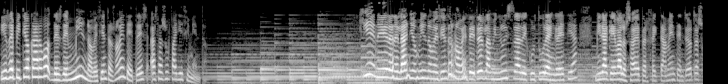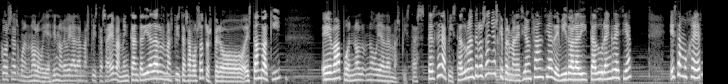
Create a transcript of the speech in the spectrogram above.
y repitió cargo desde 1993 hasta su fallecimiento. ¿Quién era en el año 1993 la ministra de Cultura en Grecia? Mira que Eva lo sabe perfectamente. Entre otras cosas, bueno, no lo voy a decir, no le voy a dar más pistas a Eva. Me encantaría daros más pistas a vosotros, pero estando aquí, Eva, pues no, no voy a dar más pistas. Tercera pista. Durante los años que permaneció en Francia debido a la dictadura en Grecia, esta mujer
